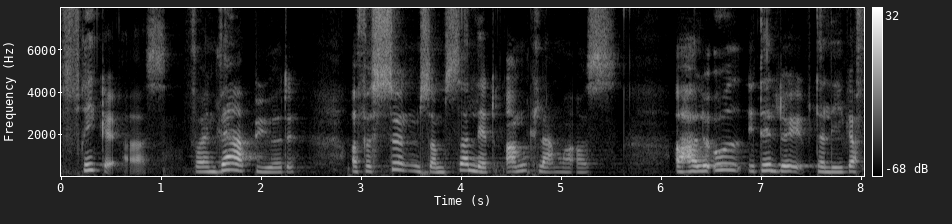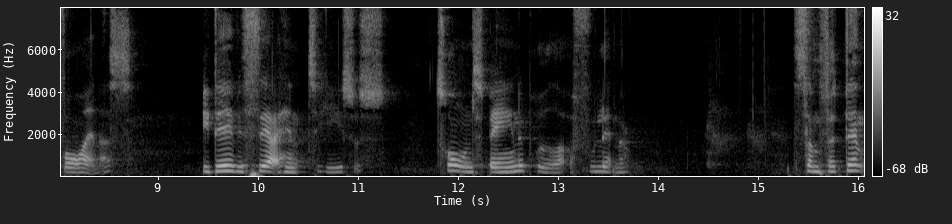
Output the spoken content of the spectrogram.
frigøre os for enhver byrde og for synden, som så let omklamrer os, og holde ud i det løb, der ligger foran os. I det vi ser hen til Jesus, troens banebryder og fuldender som for den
